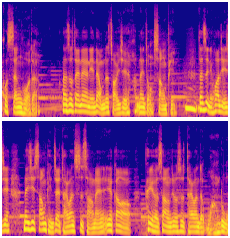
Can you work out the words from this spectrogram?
或生活的。那时候在那个年代，我们都找一些那种商品，嗯，但是你发觉一些那些商品在台湾市场呢，因为刚好配合上就是台湾的网络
